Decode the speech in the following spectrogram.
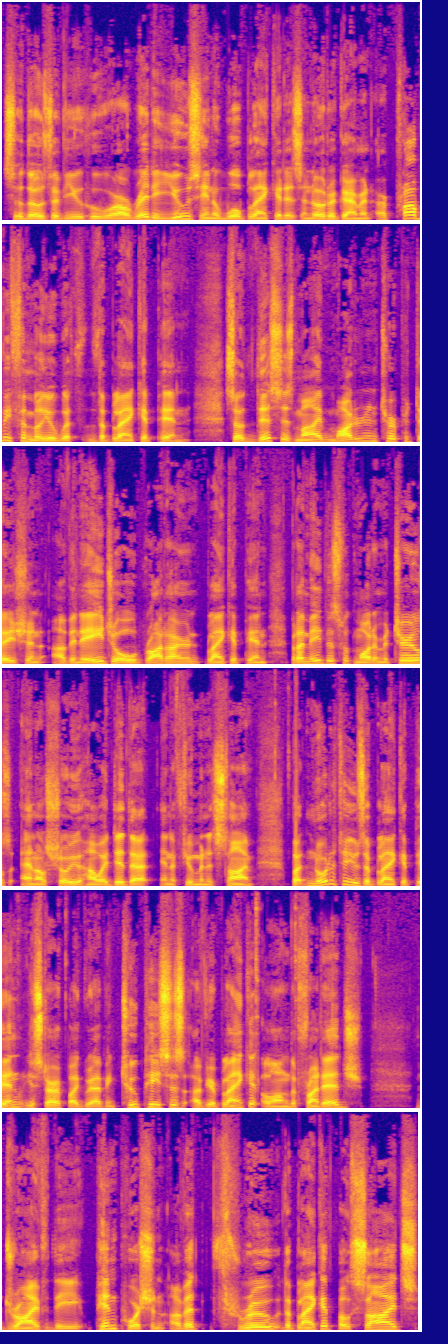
So those of you who are already using a wool blanket as an outer garment are probably familiar with the blanket pin. So this is my modern interpretation of an age-old wrought iron blanket pin, but I made this with modern materials and I'll show you how I did that in a few minutes time. But in order to use a blanket pin, you start by grabbing two pieces of your blanket along the front edge, drive the pin portion of it through the blanket, both sides,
